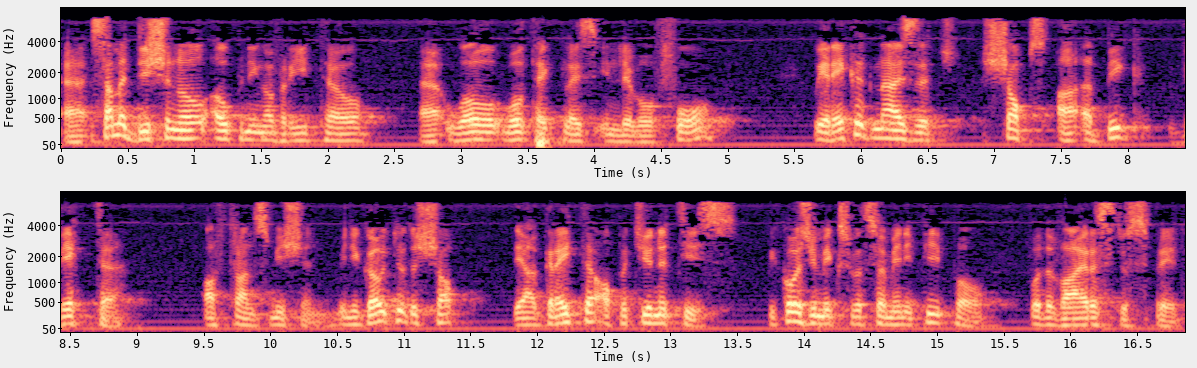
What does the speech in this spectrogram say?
Uh, some additional opening of retail uh, will, will take place in level four. We recognize that shops are a big vector of transmission. When you go to the shop, there are greater opportunities because you mix with so many people for the virus to spread.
